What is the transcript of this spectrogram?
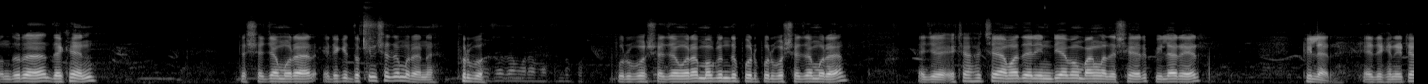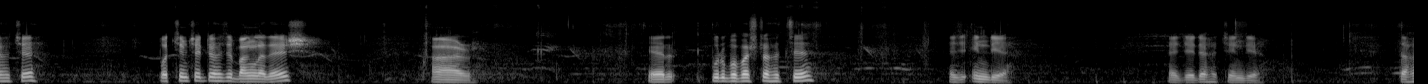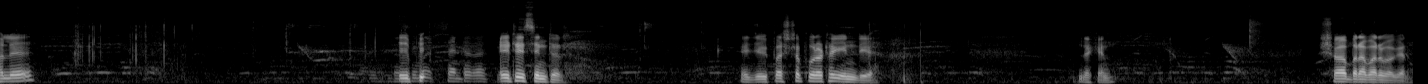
বন্ধুরা দেখেন এটা সেজামোড়ার এটা কি দক্ষিণ সেজামোড়া না? পূর্ব? পূর্ব সেজামোড়া মগুন্দপুর পূর্ব সেজামোড়া এই যে এটা হচ্ছে আমাদের ইন্ডিয়া এবং বাংলাদেশের পিলারের পিলার। এই দেখেন এটা হচ্ছে পশ্চিম সাইডটা হচ্ছে বাংলাদেশ। আর এর পূর্ব পাশটা হচ্ছে এই যে ইন্ডিয়া। এই যে এটা হচ্ছে ইন্ডিয়া। তাহলে এই এটাই সেন্টার এই যে ওই পাশটা পুরোটাই ইন্ডিয়া দেখেন। সব রাবার বাগান।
